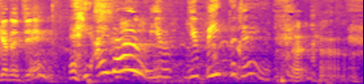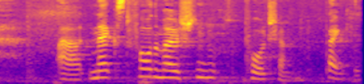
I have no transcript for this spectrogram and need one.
Didn't get a ding. I know, you, you beat the ding. Uh, next, for the motion, Paul Chan. Thank you.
